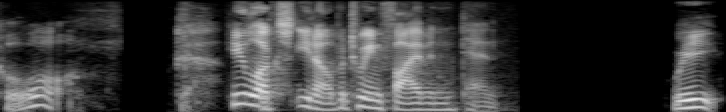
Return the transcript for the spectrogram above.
Cool. He looks, you know, between 5 and 10. We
